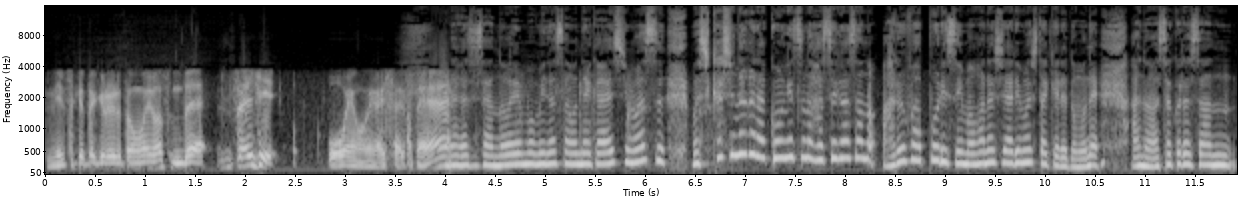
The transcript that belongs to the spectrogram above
見つけてくれると思いますんで、ぜひ応援お願いしたいですね。長瀬さんの応援も皆さんお願いします。まあ、しかしながら今月の長谷川さんのアルファポリス、今お話ありましたけれどもね、あの、朝倉さん、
